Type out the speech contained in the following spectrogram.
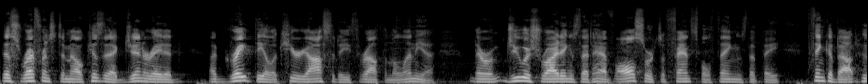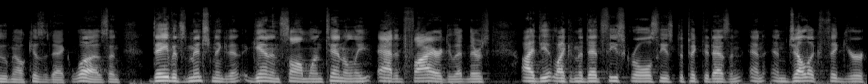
This reference to Melchizedek generated a great deal of curiosity throughout the millennia. There are Jewish writings that have all sorts of fanciful things that they think about who Melchizedek was. And David's mentioning it again in Psalm 110, only added fire to it. And there's idea, like in the Dead Sea Scrolls, he's depicted as an, an angelic figure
